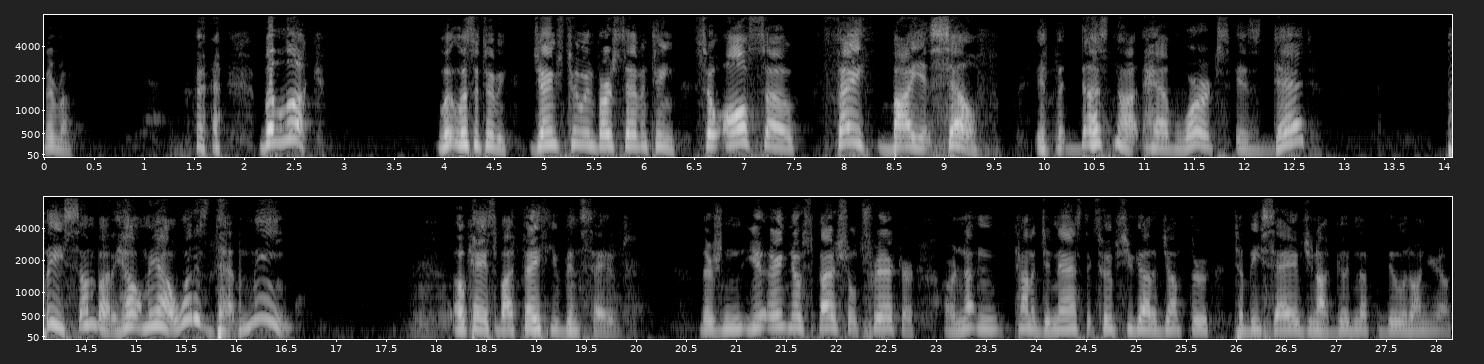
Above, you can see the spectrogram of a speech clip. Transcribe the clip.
Never mind. but look, l- listen to me. James 2 and verse 17. So also, faith by itself, if it does not have works, is dead. Please, somebody help me out. What does that mean? Okay, it's by faith you've been saved. There's you ain't no special trick or, or nothing kind of gymnastics hoops you got to jump through to be saved. You're not good enough to do it on your own.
